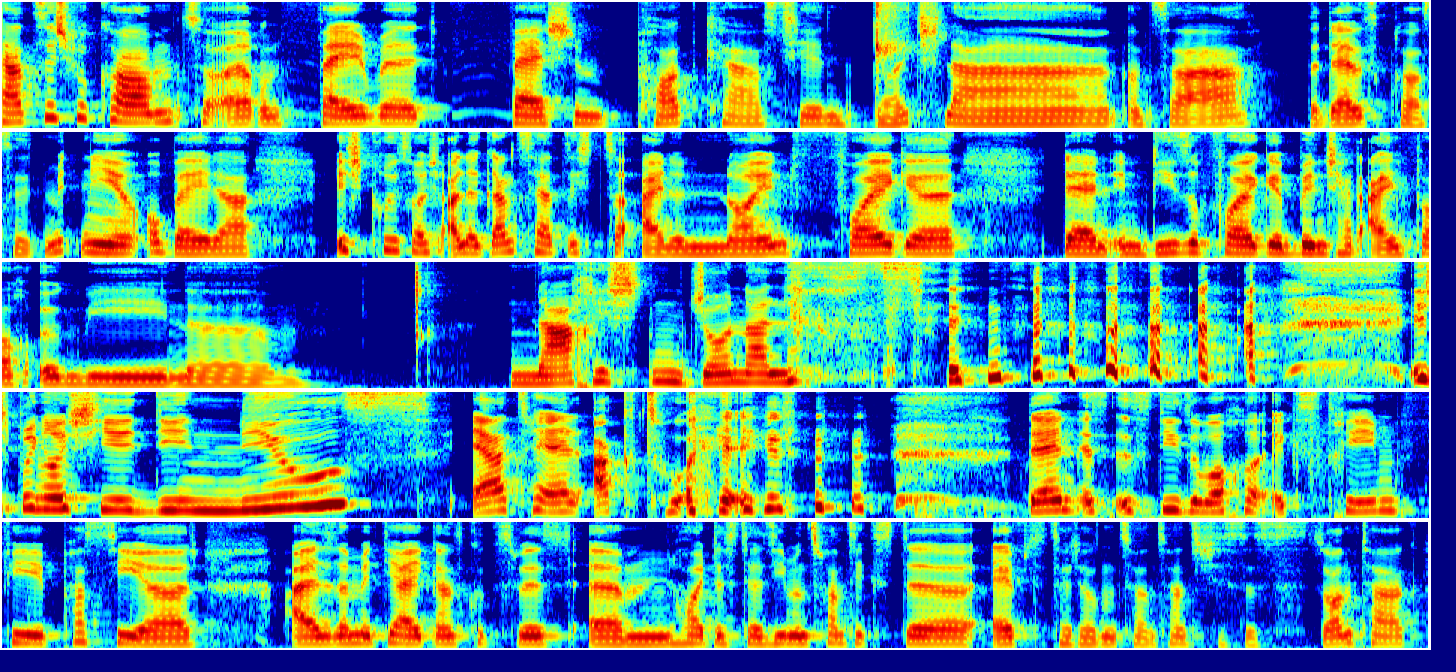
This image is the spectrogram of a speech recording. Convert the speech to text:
Herzlich willkommen zu eurem Favorite Fashion Podcast hier in Deutschland. Und zwar The Devil's Closet mit mir, Obeida. Ich grüße euch alle ganz herzlich zu einer neuen Folge. Denn in dieser Folge bin ich halt einfach irgendwie eine Nachrichtenjournalistin. ich bringe euch hier die News RTL aktuell. Denn es ist diese Woche extrem viel passiert. Also damit ihr halt ganz kurz wisst, ähm, heute ist der 27.11.2022, es ist Sonntag.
